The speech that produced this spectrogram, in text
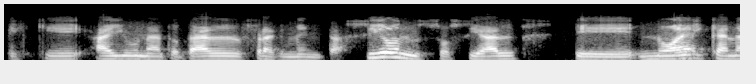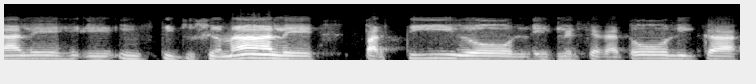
es que hay una total fragmentación social, eh, no hay canales eh, institucionales, partidos, la Iglesia Católica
